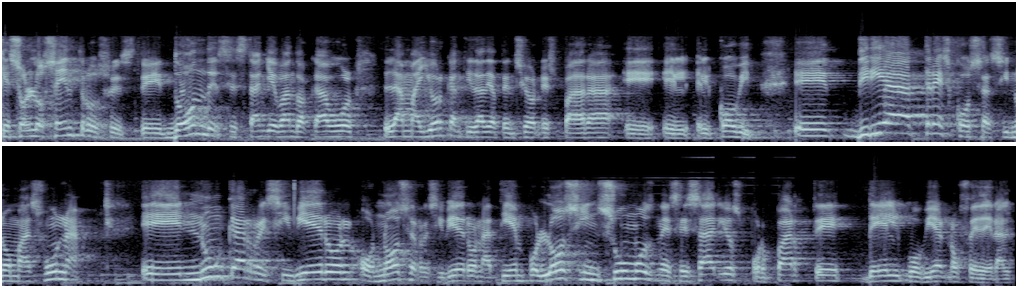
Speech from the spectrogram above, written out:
que son los centros este, donde se están llevando a cabo la mayor cantidad de atenciones para eh, el, el, COVID. Eh, diría tres cosas, y no más. Una, eh, nunca recibieron o no se recibieron a tiempo los insumos necesarios por parte del gobierno federal.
